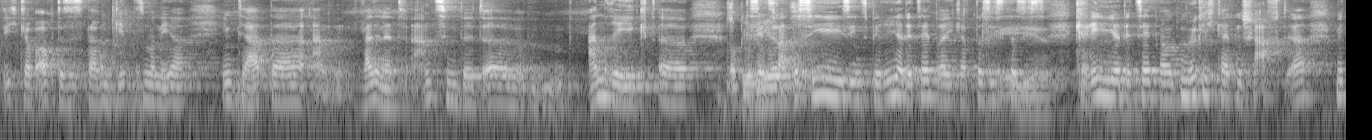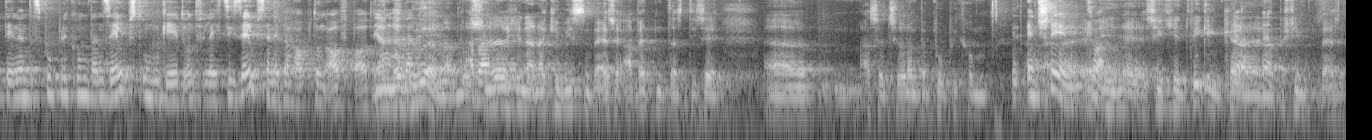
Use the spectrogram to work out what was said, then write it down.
Ich glaube auch, dass es darum geht, dass man eher im Theater, ähm, weiß ich nicht, anzündet, äh, anregt, äh, ob das jetzt Fantasie ist, inspiriert etc. Ich glaube, das ist, das ist kreiert etc. und Möglichkeiten schafft, ja, mit denen das Publikum dann selbst umgeht und vielleicht sich selbst eine Behauptung aufbaut. Ja, ja nicht aber, nur, man muss natürlich in einer gewissen Weise arbeiten, dass diese äh, Assoziationen beim Publikum entstehen, äh, äh, sich entwickeln können ja, in einer bestimmten Weise.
